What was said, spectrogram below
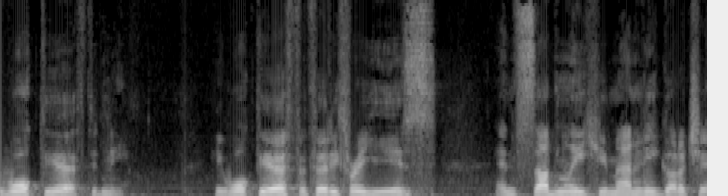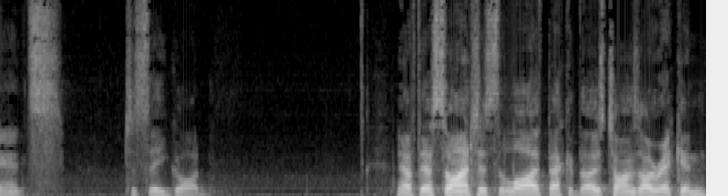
walked the earth, didn't he? He walked the earth for 33 years, and suddenly humanity got a chance to see God. Now, if there are scientists alive back at those times, I reckon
